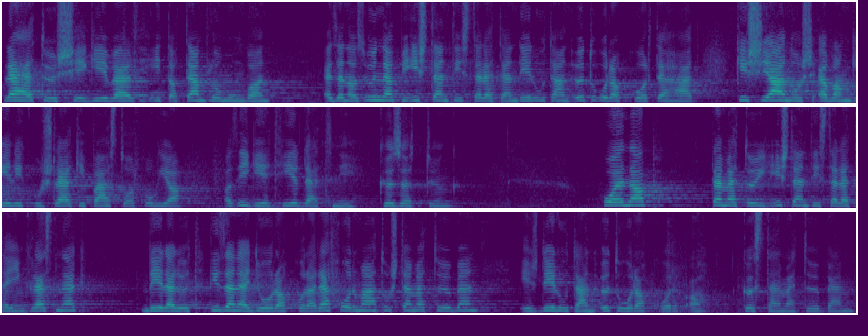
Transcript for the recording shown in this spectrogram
lehetőségével itt a templomunkban. Ezen az ünnepi istentiszteleten délután 5 órakor tehát Kis János evangélikus lelkipásztor fogja az igét hirdetni közöttünk. Holnap temetői istentiszteleteink lesznek, délelőtt 11 órakor a református temetőben, és délután 5 órakor a köztemetőben.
